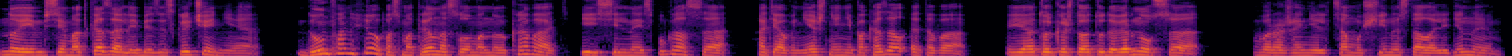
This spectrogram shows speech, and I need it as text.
но им всем отказали без исключения. Дун Фан Хё посмотрел на сломанную кровать и сильно испугался, хотя внешне не показал этого. «Я только что оттуда вернулся». Выражение лица мужчины стало ледяным.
